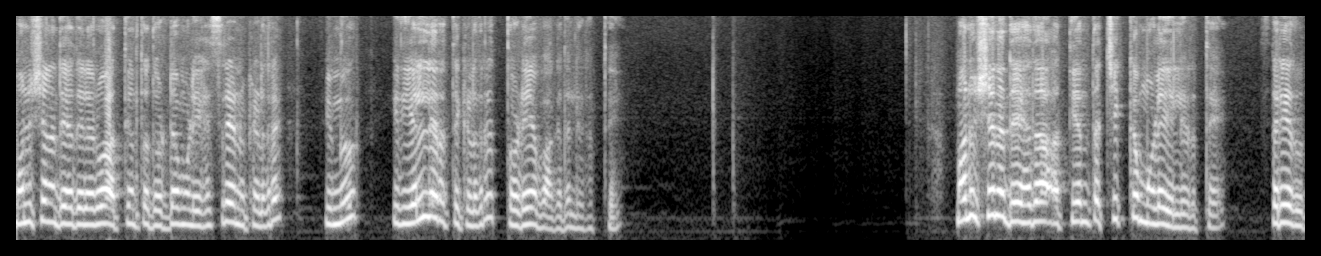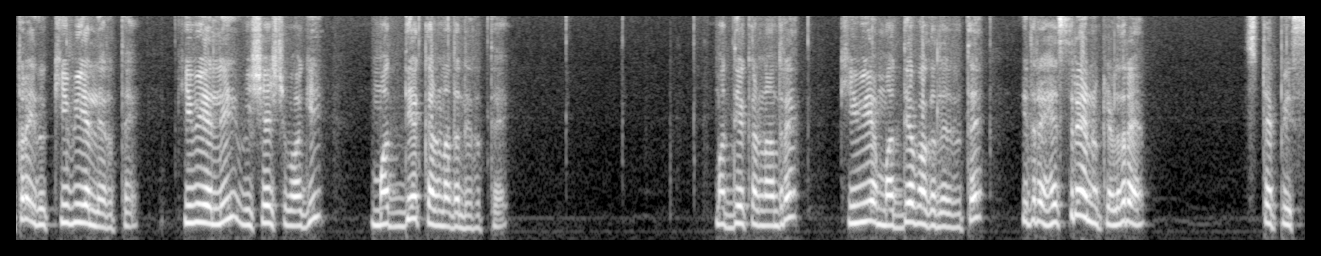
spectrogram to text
ಮನುಷ್ಯನ ದೇಹದಲ್ಲಿರುವ ಅತ್ಯಂತ ದೊಡ್ಡ ಮೂಳೆಯ ಹೆಸರೇನು ಕೇಳಿದ್ರೆ? ಫಿಮ್ಯೂರ್ ಇದು ಎಲ್ಲಿರುತ್ತೆ ಕೇಳಿದ್ರೆ? ತೊಡೆಯ ಭಾಗದಲ್ಲಿರುತ್ತೆ. ಮನುಷ್ಯನ ದೇಹದ ಅತ್ಯಂತ ಚಿಕ್ಕ ಮೂಳೆ ಎಲ್ಲಿರುತ್ತೆ? ಸರಿಯಾದ ಉತ್ತರ, ಇದು ಕಿವಿಯಲ್ಲಿರುತ್ತೆ. ಕಿವಿಯಲ್ಲಿ ವಿಶೇಷವಾಗಿ ಮಧ್ಯಕರ್ಣದಲ್ಲಿರುತ್ತೆ. ಮಧ್ಯಕರ್ಣ ಅಂದರೆ ಕಿವಿಯ ಮಧ್ಯಭಾಗದಲ್ಲಿರುತ್ತೆ. ಇದರ ಹೆಸರೇನು ಕೇಳಿದ್ರೆ ಸ್ಟೆಪಿಸ್.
